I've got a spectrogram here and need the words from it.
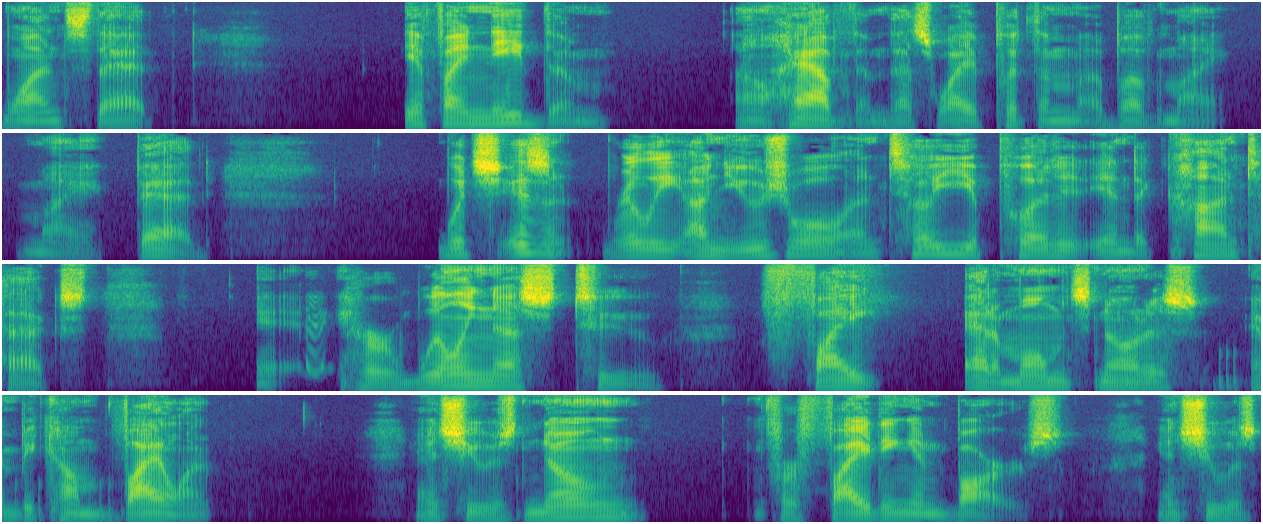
once that if I need them, I'll have them. That's why I put them above my my bed, which isn't really unusual until you put it into context Eh, her willingness to fight at a moment's notice and become violent. And she was known for fighting in bars. And she was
